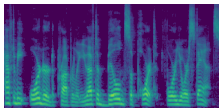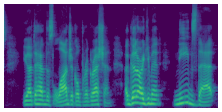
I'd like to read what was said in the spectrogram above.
have to be ordered properly. You have to build support for your stance. You have to have this logical progression. A good argument needs that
